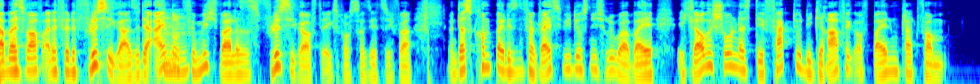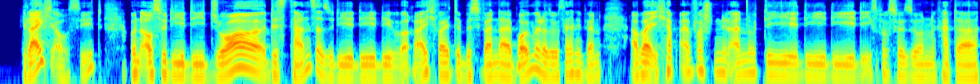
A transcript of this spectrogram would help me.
aber es war auf alle Fälle flüssiger. Also der Eindruck Mhm. für mich war, dass es flüssiger auf der Xbox 360 war. Und das kommt bei diesen Vergleichsvideos nicht rüber, weil ich glaube schon, dass de facto die Grafik auf beiden Plattformen gleich aussieht und auch so die, die Draw-Distanz, also die, die, die Reichweite, bis wann da Bäume oder so gezeichnet werden. Aber ich habe einfach schon den Eindruck, die, die, die, die Xbox-Version hat da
